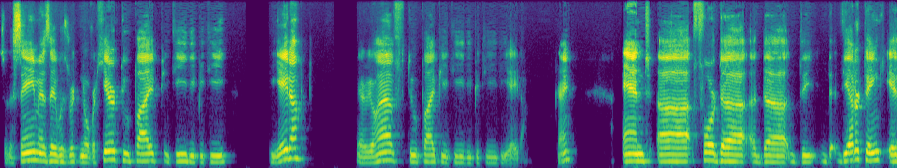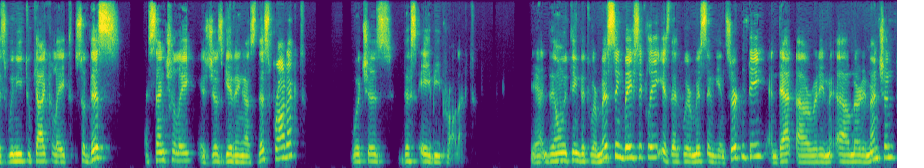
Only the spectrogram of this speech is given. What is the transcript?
so the same as it was written over here, 2 pi PT dpt d eta. There you have 2 pi PT dpt d eta. Okay, and uh, for the, the the the other thing is we need to calculate. So this essentially is just giving us this product, which is this AB product. Yeah, the only thing that we're missing basically is that we're missing the uncertainty and that I already, uh, I already mentioned.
